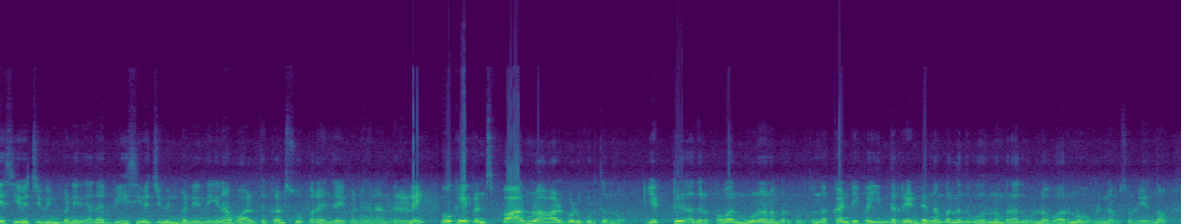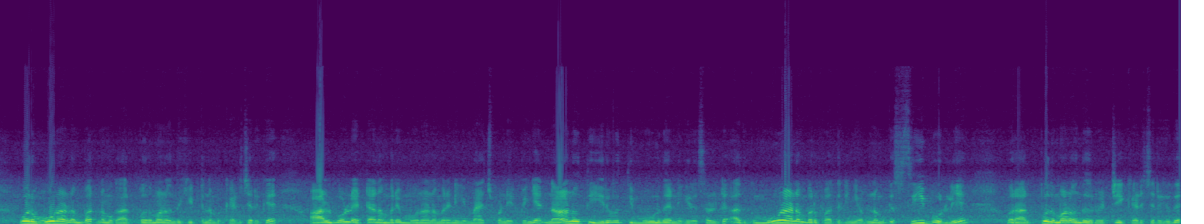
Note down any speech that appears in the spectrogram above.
ஏசி வச்சு வின் பண்ணியிருந்தீங்க அதாவது பிசி வச்சு வின் பண்ணியிருந்தீங்கன்னா வாழ்த்துக்கள். சூப்பராக என்ஜாய் பண்ணுங்கள் நண்பர்களே. Okay friends formula all board கொடுத்துருந்தோம். எட்டு அதோட பவர் மூணாம் நம்பர் கொடுத்துருந்தோம். கண்டிப்பாக இந்த ரெண்டு நம்பர்லேருந்து ஒரு நம்பராவது உள்ளே வரணும் அப்படின்னு நம்ம சொல்லியிருந்தோம். ஒரு மூணாம் நம்பர் நமக்கு அற்புதமான வந்து ஹிட் நமக்கு கிடச்சிருக்கு. ஆல் போல் எட்டாம் நம்பரே மூணாம் நம்பரே நீங்கள் மேட்ச் பண்ணியிருப்பீங்க நானூற்றி இருபத்தி மூணு தான் இன்றைக்கி ரிசல்ட்டு அதுக்கு மூணாம் நம்பர் பார்த்துட்டிங்க அப்படின்னா நமக்கு சி போர்ட்லேயே ஒரு அற்புதமான வந்து ஒரு வெற்றி கிடைச்சிருக்குது.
